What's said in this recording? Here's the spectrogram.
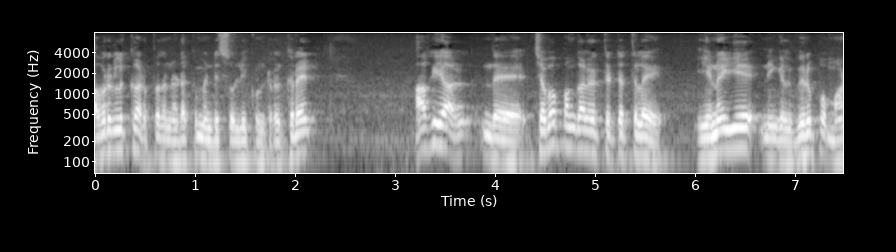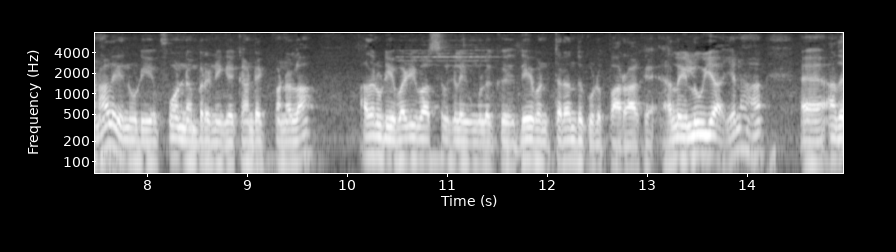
அவர்களுக்கு அற்புதம் நடக்கும் என்று சொல்லி கொண்டிருக்கிறேன். ஆகையால் இந்த செவ பங்காளர் திட்டத்தில் இணையே நீங்கள் விருப்பமானால் என்னுடைய ஃபோன் நம்பரை நீங்கள் காண்டாக்ட் பண்ணலாம். அதனுடைய வழிவாசல்களை உங்களுக்கு தேவன் திறந்து கொடுப்பாராக. அல்ல லூயா ஏன்னா அந்த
